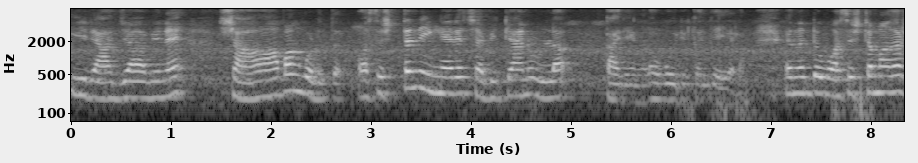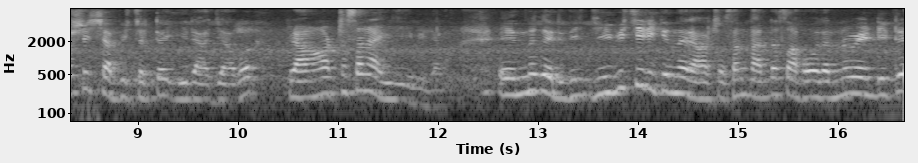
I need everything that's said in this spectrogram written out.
ഈ രാജാവിനെ ശാപം കൊടുത്ത് വസിഷ്ഠൻ ഇങ്ങനെ ശപിക്കാനുള്ള കാര്യങ്ങൾ ഒരുക്കം ചെയ്യണം. എന്നിട്ട് വസിഷ്ഠ മഹർഷി ശപിച്ചിട്ട് ഈ രാജാവ് രാക്ഷസനായി ജീവിക്കണം. എന്ന് കരുതി ജീവിച്ചിരിക്കുന്ന രാക്ഷസൻ തന്റെ സഹോദരന് വേണ്ടിയിട്ട്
